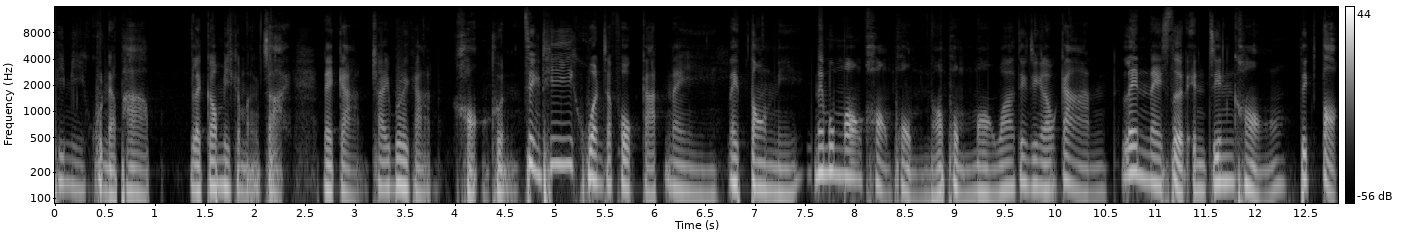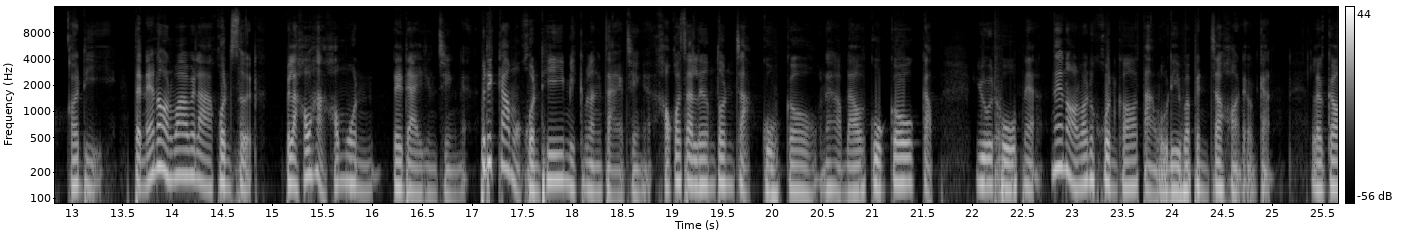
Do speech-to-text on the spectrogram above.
ที่มีคุณภาพ และก็มีกำลังใจในการใช้บริการของคุณ สิ่งที่ควรจะโฟกัสในในตอนนี้ ในมุมมองของผมเนาะผมมองว่าจริง ๆ แล้วการเล่นใน Search Engine ของ TikTok ก็ดี แต่แน่นอนว่าเวลาคนเสิร์ช เวลาเขาหาข้อมูลใด ๆ จริง ๆ เนี่ย พฤติกรรมของคนที่มีกำลังใจจริงอะเขาก็จะเริ่มต้นจาก Google นะครับ แล้ว Google กับ YouTube เนี่ย แน่นอนว่าทุกคนก็ต่างรู้ดีว่าเป็นเจ้าของเดียวกัน แล้วก็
